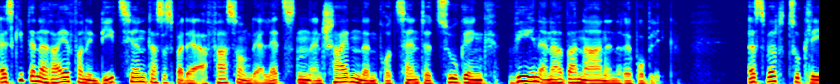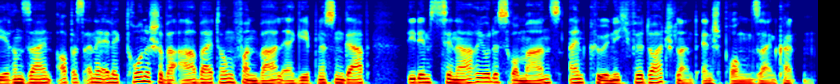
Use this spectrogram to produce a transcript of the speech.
Es gibt eine Reihe von Indizien, dass es bei der Erfassung der letzten entscheidenden Prozente zuging wie in einer Bananenrepublik. Es wird zu klären sein, ob es eine elektronische Bearbeitung von Wahlergebnissen gab, die dem Szenario des Romans Ein König für Deutschland entsprungen sein könnten.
